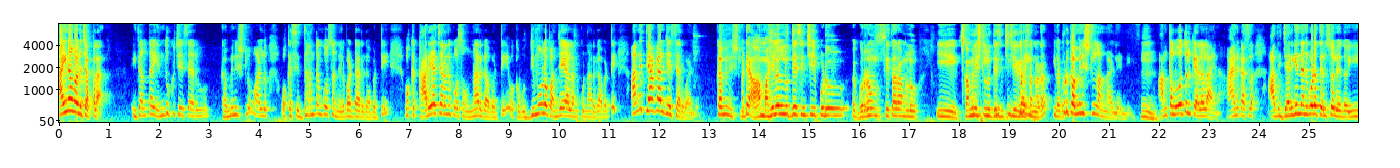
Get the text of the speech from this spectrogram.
అయినా వాళ్ళు చెప్పలా ఇదంతా ఎందుకు చేశారు? కమ్యూనిస్టులు వాళ్ళు ఒక సిద్ధాంతం కోసం నిలబడ్డారు కాబట్టి ఒక కార్యాచరణ కోసం ఉన్నారు కాబట్టి ఒక ఉద్యమంలో పనిచేయాలనుకున్నారు కాబట్టి అన్ని త్యాగాలు చేశారు వాళ్ళు కమ్యూనిస్టులు. అంటే ఆ మహిళలను ఉద్దేశించి ఇప్పుడు గుర్రం సీతారాములు ఈ కమ్యూనిస్టులను ఉద్దేశించి చీరగాల్సి అన్నాడా ఇప్పుడు కమ్యూనిస్టులు అన్నాడులేండి. అంత లోతులకు వెళ్ళాలి ఆయన. ఆయనకు అసలు అది జరిగిందని కూడా తెలుసో లేదో ఈ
